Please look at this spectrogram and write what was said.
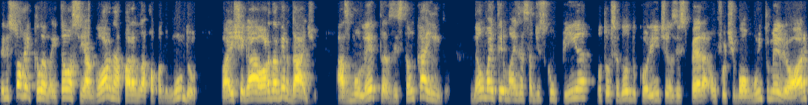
Ele só reclama. Então, assim, agora na parada da Copa do Mundo, vai chegar a hora da verdade. As muletas estão caindo. Não vai ter mais essa desculpinha. O torcedor do Corinthians espera um futebol muito melhor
